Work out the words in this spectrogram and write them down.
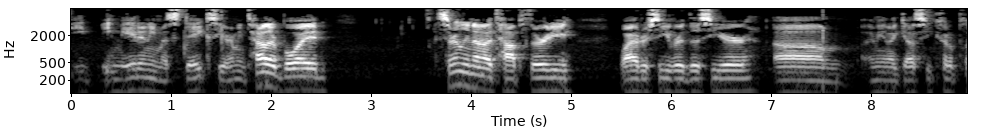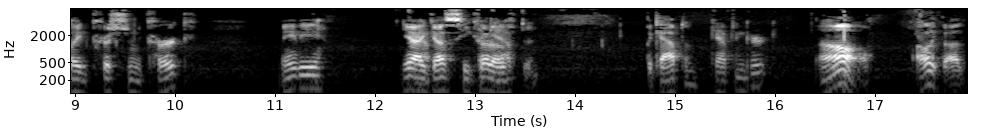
he, he made any mistakes here. I mean, Tyler Boyd certainly not a top thirty wide receiver this year. Um, I mean, I guess he could have played Christian Kirk, maybe. Yeah, I guess he could have. captain, The captain. Captain Kirk. Oh, I like that.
